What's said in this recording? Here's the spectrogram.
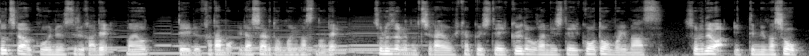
どちらを購入するかで迷っている方もいらっしゃると思いますので、それぞれの違いを比較していく動画にしていこうと思います。それでは行ってみましょう。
